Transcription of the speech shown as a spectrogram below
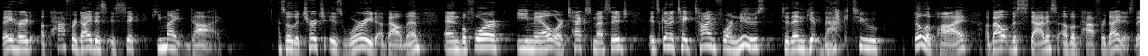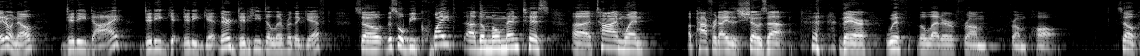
they heard Epaphroditus is sick, he might die. So the church is worried about them. And before email or text message, it's going to take time for news to then get back to Philippi about the status of Epaphroditus. They don't know. Did he die? Did he get, did he get there? Did he deliver the gift? So this will be quite uh, the momentous uh, time when Epaphroditus shows up there with the letter from, from Paul. So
